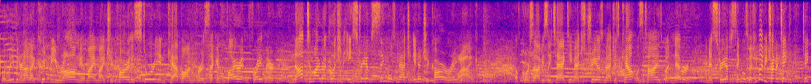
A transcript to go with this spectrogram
Believe it or not, I could be wrong. My, my Chikara historian cap on for a second. Fire Ant and Frightmare, not to my recollection, a straight-up singles match in a Chikara ring. Mike. Of course, obviously, tag team matches, trios matches, countless times, but never in a straight-up singles match. He might be trying to take take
